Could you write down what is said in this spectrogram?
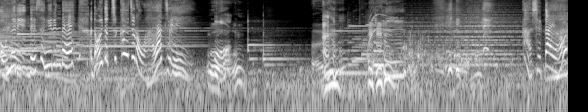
오늘이 내 생일인데 너희도 축하해주러 와야지. 어? 가실까요?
